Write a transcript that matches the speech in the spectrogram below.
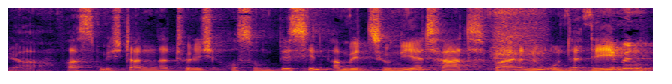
Ja, was mich dann natürlich auch so ein bisschen ambitioniert hat, bei einem Unternehmen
